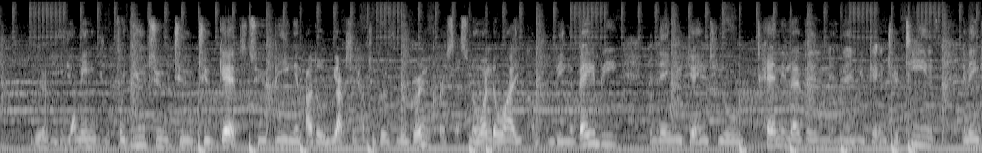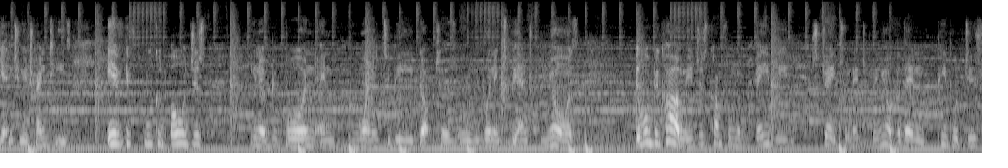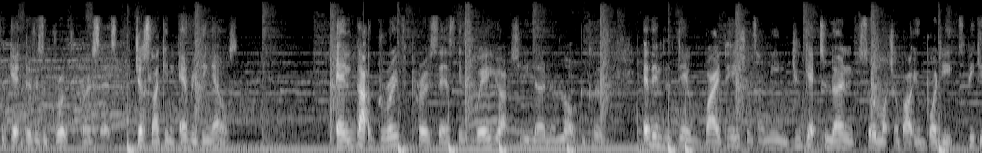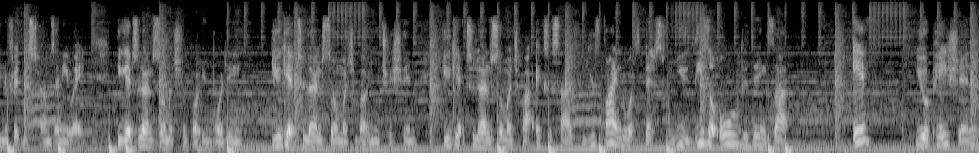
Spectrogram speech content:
Yeah. I mean, for you to to to get to being an adult, you actually have to go through a growing process. No wonder why you come from being a baby, and then you get into your 10, 11, and then you get into your teens, and then you get into your 20s. If if we could all just, you know, be born and wanting to be doctors or wanting to be entrepreneurs, it would become you just come from a baby straight to an entrepreneur. But then people do forget there is a growth process, just like in everything else. And that growth process is where you actually learn a lot because at the end of the day by patience i mean you get to learn so much about your body speaking in fitness terms anyway. You get to learn so much about your body. You get to learn so much about nutrition. You get to learn so much about exercise. You find what's best for you. These are all the things that if you're patient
